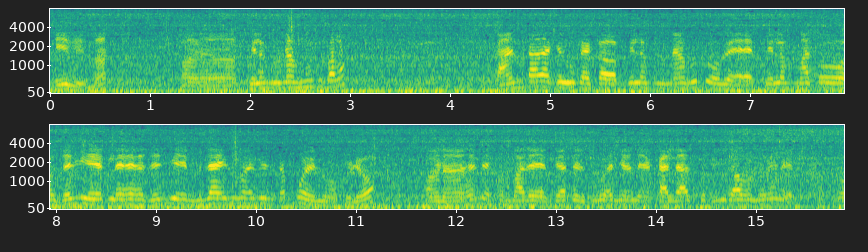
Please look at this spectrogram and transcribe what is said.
ટીવીમાં પણ ફિલ્મનું નામ શું હતું બાલા? કાંતારા કેવું કંઈક ફિલ્મનું નામ હતું. હવે ફિલ્મમાં તો જઈએ એટલે જઈએ, મજા એનું આવી ટપો ન પડ્યો. પણ હે ને, અમારે બે ત્રણ અને કાલે રાજકોટ ઉગાવવાનું છે ને, તો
